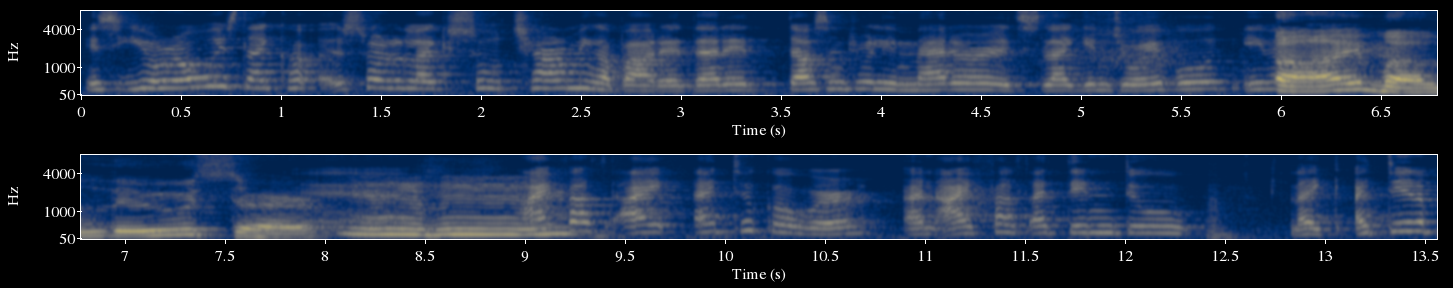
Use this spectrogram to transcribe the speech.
is you're always like uh, sort of like so charming about it that it doesn't really matter it's like enjoyable even I'm a loser. Mm-hmm. I felt I I took over and I felt I didn't do like I did a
